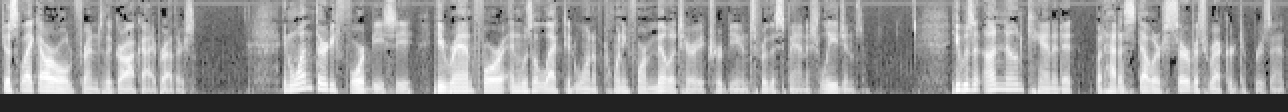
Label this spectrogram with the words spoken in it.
just like our old friends the Gracchi brothers. In 134 BC, he ran for and was elected one of 24 military tribunes for the Spanish legions. He was an unknown candidate, but had a stellar service record to present.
